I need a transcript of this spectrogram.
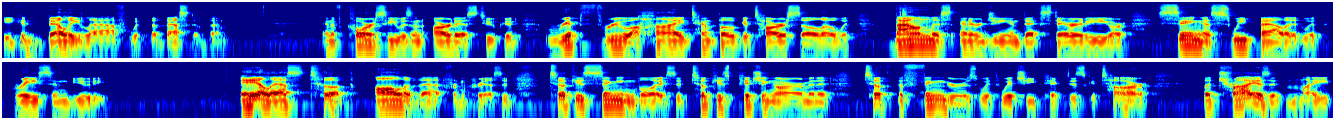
He could belly laugh with the best of them. And of course, he was an artist who could rip through a high tempo guitar solo with boundless energy and dexterity or sing a sweet ballad with grace and beauty. ALS took all of that from Chris. It took his singing voice, it took his pitching arm, and it took the fingers with which he picked his guitar. But try as it might,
